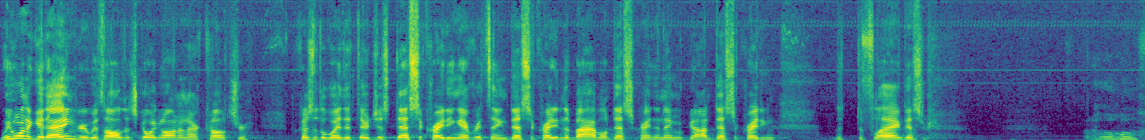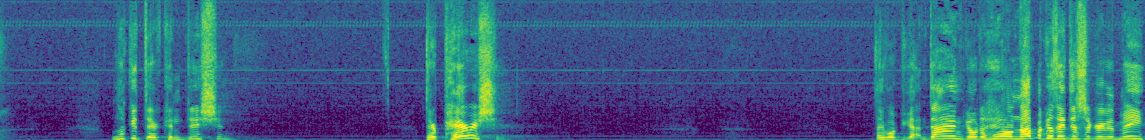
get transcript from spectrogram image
We want to get angry with all that's going on in our culture because of the way that they're just desecrating everything, desecrating the Bible, desecrating the name of God, desecrating the, the flag, desecrating Oh, look at their condition. They're perishing. They will die and go to hell, not because they disagree with me,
